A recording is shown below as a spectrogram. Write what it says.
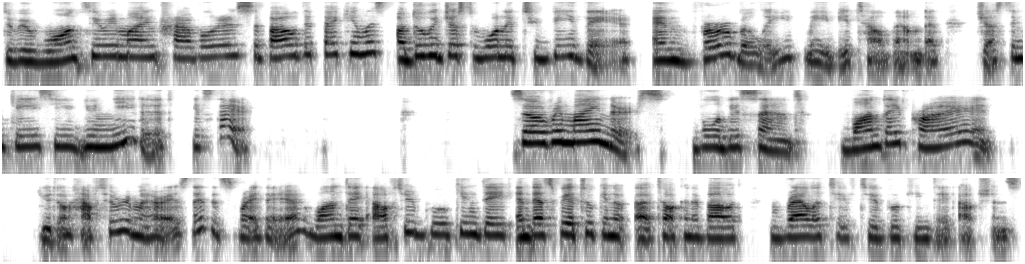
Do we want to remind travelers about the packing list or do we just want it to be there and verbally maybe tell them that just in case you, you need it, it's there. So reminders will be sent one day prior. You don't have to memorize that, it's right there. One day after booking date, and that's we are talking, uh, talking about relative to booking date options.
